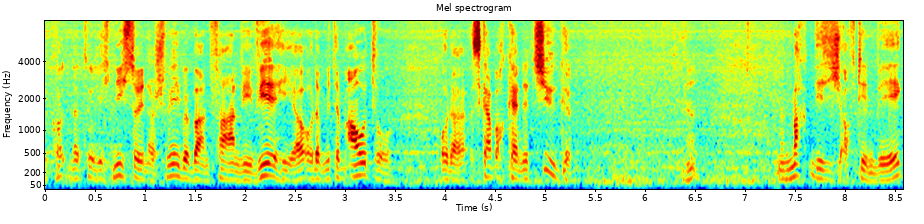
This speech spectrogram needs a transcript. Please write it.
Die konnten natürlich nicht so in der Schwebebahn fahren wie wir hier oder mit dem Auto. Oder es gab auch keine Züge. Und dann machten die sich auf den Weg.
